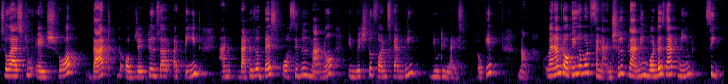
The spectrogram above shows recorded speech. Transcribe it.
so as to ensure that the objectives are attained and that is the best possible manner in which the funds can be utilized. Okay. Now, when I am talking about financial planning, what does that mean? See,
